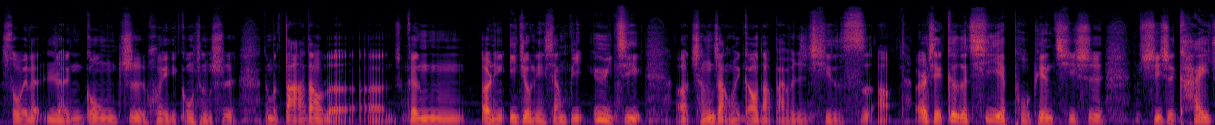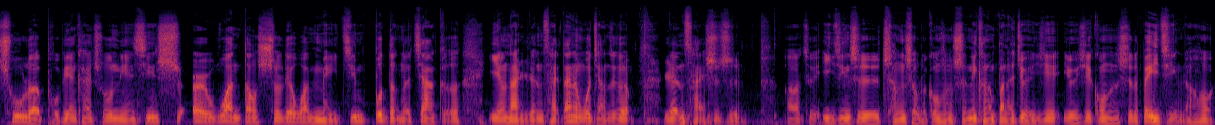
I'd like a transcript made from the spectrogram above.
所谓的人工智慧工程师，那么达到的呃，跟二零一九年相比，预计呃成长会高达百分之七十四啊，而且各个企业普遍其实其实开出了普遍开出年薪十二万到十六万美金不等的价格延揽人才，当然我讲这个人才是指。呃，这个已经是成熟的工程师，你可能本来就有一些有一些工程师的背景，然后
